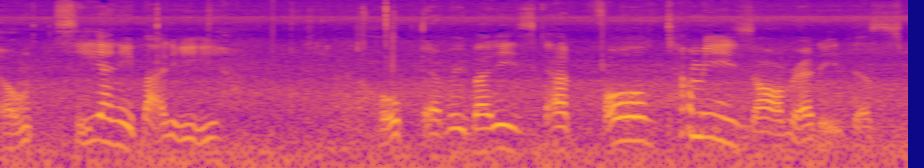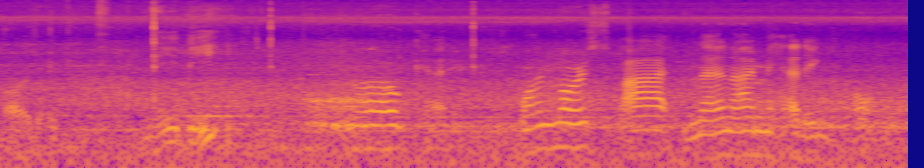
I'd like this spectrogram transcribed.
Don't see anybody. I hope everybody's got full tummies already this morning. Maybe. Okay. One more spot and then I'm heading home.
